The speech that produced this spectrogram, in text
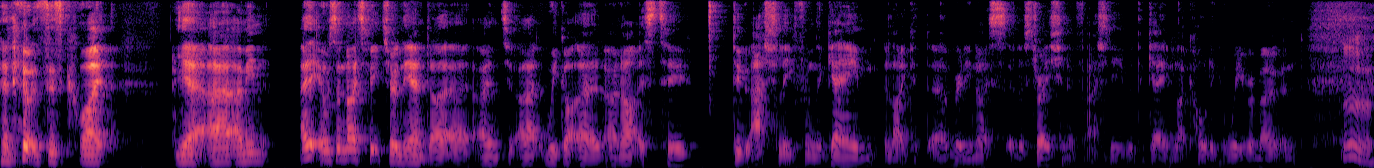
and it was this quite yeah uh, I mean I, it was a nice feature in the end. I, I, I, we got a, an artist to do Ashley from the game like a, really nice illustration of Ashley with the game like holding a Wii remote and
